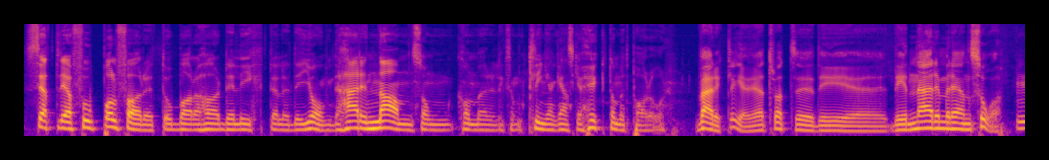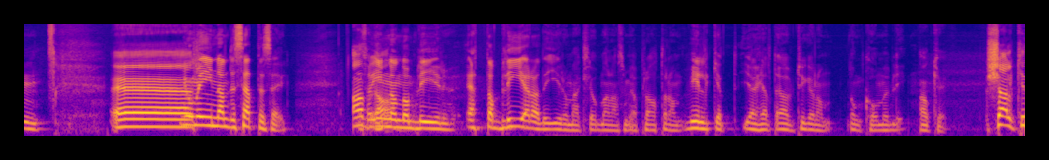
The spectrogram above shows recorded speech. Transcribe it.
sett lira fotboll förut och bara hör de Ligt eller de Jong. Det här är namn som kommer liksom klinga ganska högt om ett par år. Verkligen, jag tror att eh, det är, det är närmare än så. Mm. Eh... Jo men innan det sätter sig. Alltså innan de blir etablerade i de här klubbarna som jag pratar om, vilket jag är helt övertygad om de kommer bli. Okay. Schalke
